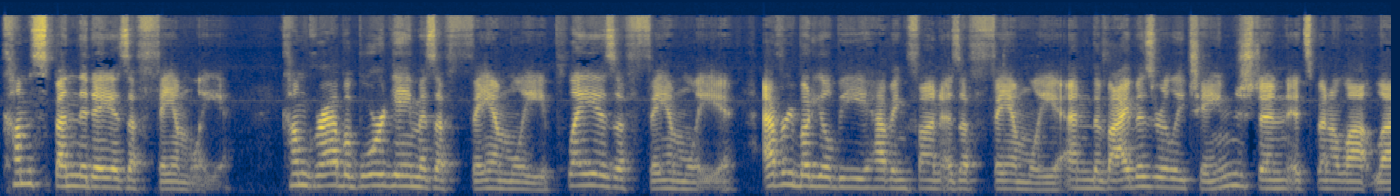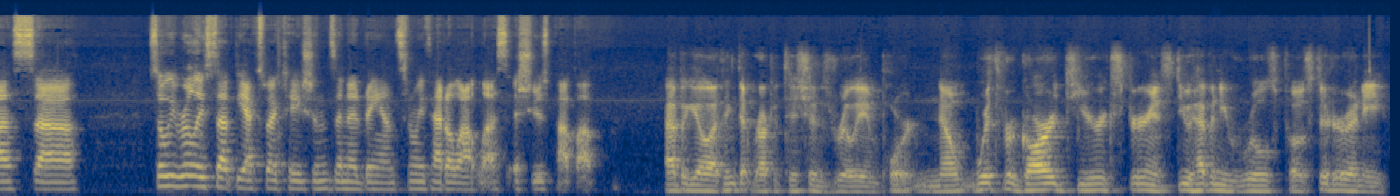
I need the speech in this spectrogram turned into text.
come spend the day as a family. Come grab a board game as a family, play as a family. Everybody will be having fun as a family. And the vibe has really changed and it's been a lot less. Uh, so we really set the expectations in advance and we've had a lot less issues pop up. Abigail, I think that repetition is really important. Now, with regard to your experience, do you have any rules posted or any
